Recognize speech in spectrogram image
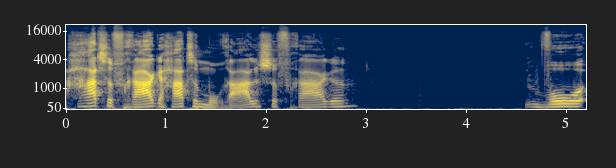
harte Frage, harte moralische Frage, wo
